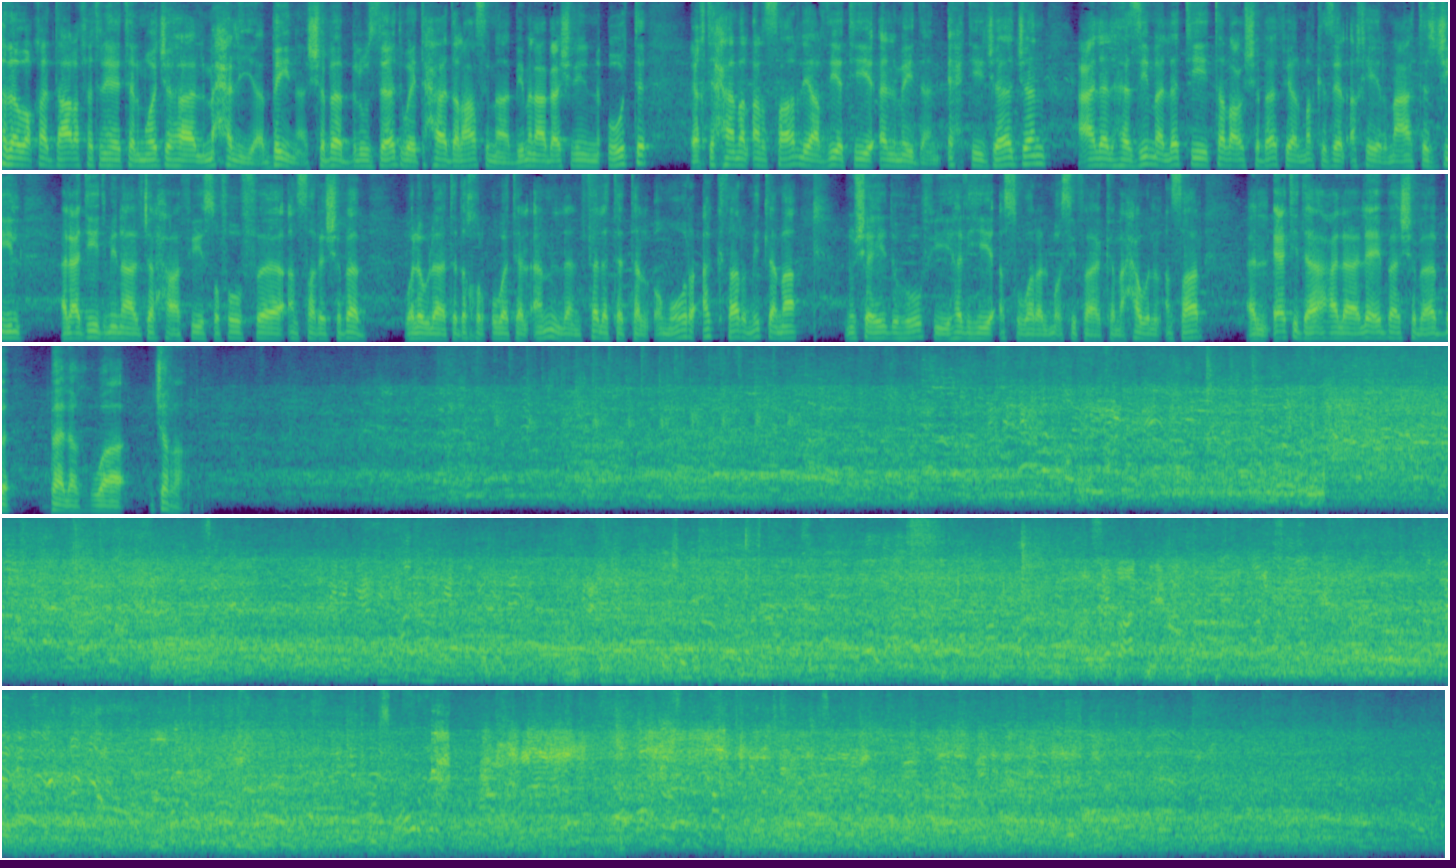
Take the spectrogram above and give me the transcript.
هذا وقد عرفت نهاية المواجهة المحلية بين شباب بلوزداد واتحاد العاصمة بملعب 20 أوت اقتحام الأنصار لأرضية الميدان احتجاجا على الهزيمة التي تضع الشباب في المركز الأخير مع تسجيل العديد من الجرحى في صفوف أنصار الشباب. ولولا تدخل قوة الأمن لانفلتت الأمور أكثر مثلما نشاهده في هذه الصور المؤسفة. كما حاول الأنصار الاعتداء على لعب شباب بالغ وجرار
